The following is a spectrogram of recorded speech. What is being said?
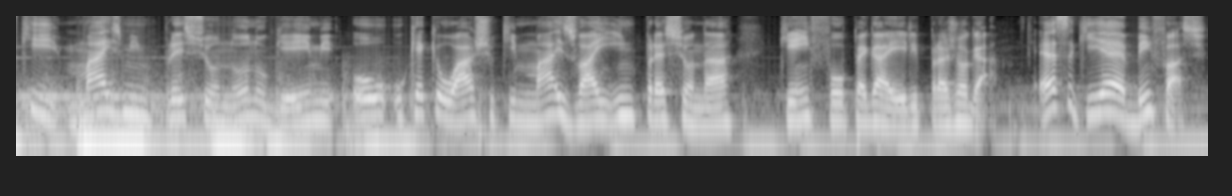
Que que mais me impressionou no game ou o que que eu acho que mais vai impressionar quem for pegar ele para jogar? Essa aqui é bem fácil.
